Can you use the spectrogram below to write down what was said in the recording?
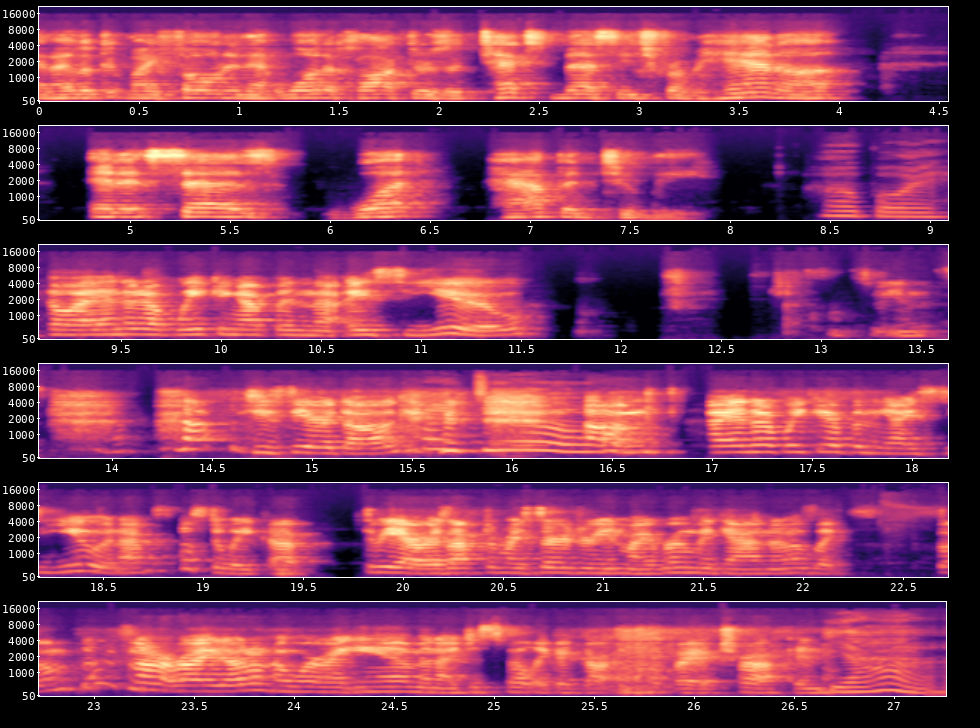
and I look at my phone and at one o'clock there's a text message from Hannah and it says, What happened to me? Oh boy. So I ended up waking up in the ICU. do you see our dog? I do. um, I ended up waking up in the ICU and I was supposed to wake up three hours after my surgery in my room again. And I was like, something's not right. I don't know where I am. And I just felt like I got hit by a truck. And yeah.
